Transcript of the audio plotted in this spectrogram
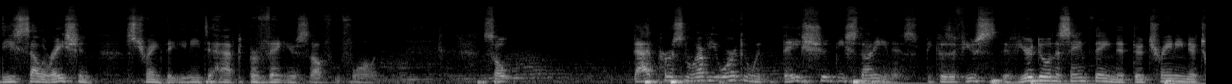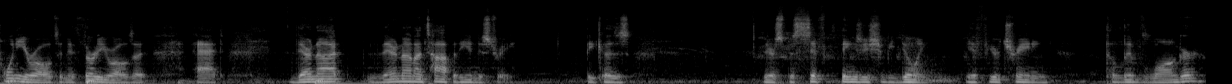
deceleration strength that you need to have to prevent yourself from falling. So that person, whoever you're working with, they should be studying this because if you if you're doing the same thing that they're training their 20 year olds and their 30 year olds at, at, they're not they're not on top of the industry because there are specific things you should be doing if you're training to live longer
